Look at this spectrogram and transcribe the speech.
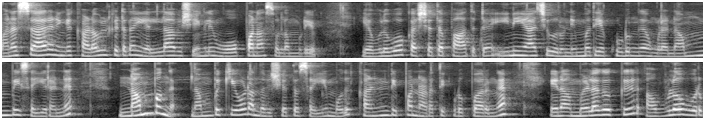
மனசார நீங்கள் கடவுள்கிட்ட தான் எல்லா விஷயங்களையும் ஓப்பனாக சொல்ல முடியும். எவ்வளவோ கஷ்டத்தை பார்த்துட்டேன். இனியாச்சும் ஒரு நிம்மதியை கொடுங்க. உங்களை நம்பி செய்கிறேன்னு நம்புங்க. நம்பிக்கையோடு அந்த விஷயத்த செய்யும் போது கண்டிப்பாக நடத்தி கொடுப்பாருங்க. ஏன்னா மிளகுக்கு அவ்வளோ ஒரு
